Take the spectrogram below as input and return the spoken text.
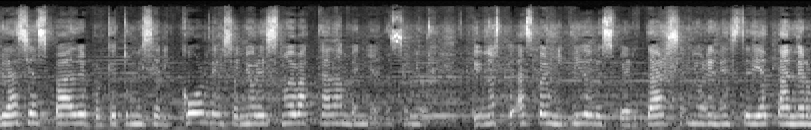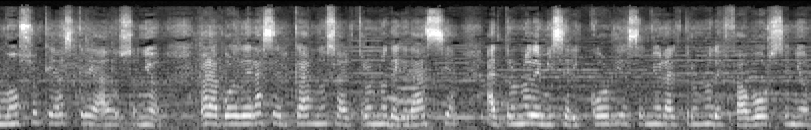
Gracias, Padre, porque tu misericordia, Señor, es nueva cada mañana, Señor que nos has permitido despertar, Señor, en este día tan hermoso que has creado, Señor, para poder acercarnos al trono de gracia, al trono de misericordia, Señor, al trono de favor, Señor.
